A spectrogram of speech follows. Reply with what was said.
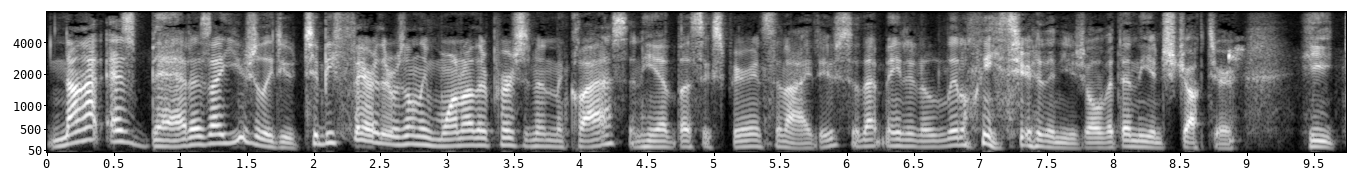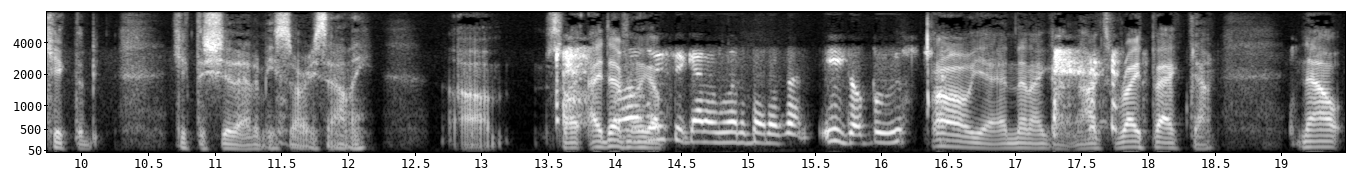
Not as bad as I usually do. To be fair, there was only one other person in the class and he had less experience than I do, so that made it a little easier than usual. But then the instructor, he kicked the kicked the shit out of me. Sorry, Sally. Um, so I, I Well, definitely at got. least you get a little bit of an ego boost. Oh yeah, and then I got knocked right back down. Now,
